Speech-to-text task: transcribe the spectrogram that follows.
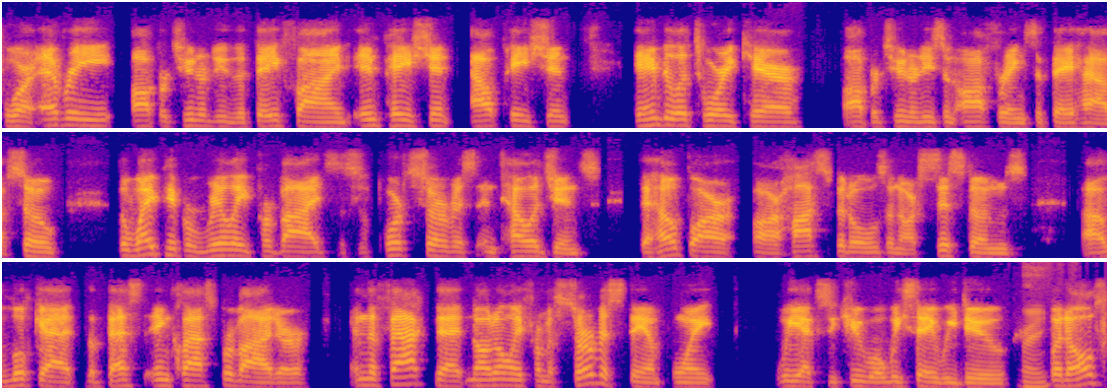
for every opportunity that they find inpatient, outpatient, ambulatory care opportunities and offerings that they have. So the white paper really provides the support service intelligence to help our, our hospitals and our systems uh, look at the best in class provider and the fact that not only from a service standpoint, we execute what we say we do, right. but also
